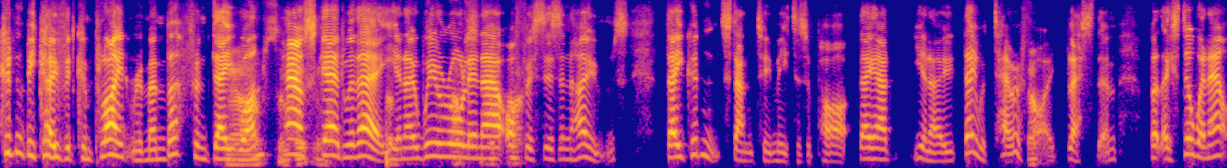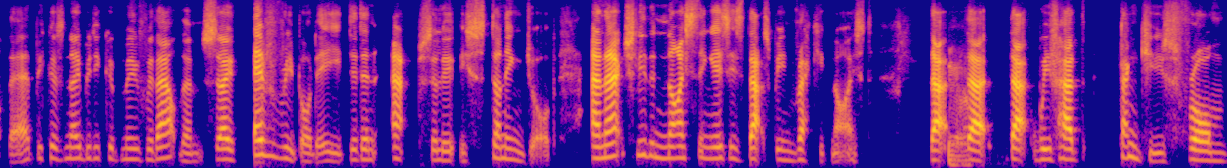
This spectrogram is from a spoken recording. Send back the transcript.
couldn't be COVID compliant, remember, from day Yeah, one. How scared were they? You know, we were all in our offices and homes. They couldn't stand two meters apart. They had, you know, they were terrified, bless them, but they still went out there because nobody could move without them. So everybody did an absolutely stunning job. And actually the nice thing is is that's been recognized. That Yeah. that that we've had thank yous from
